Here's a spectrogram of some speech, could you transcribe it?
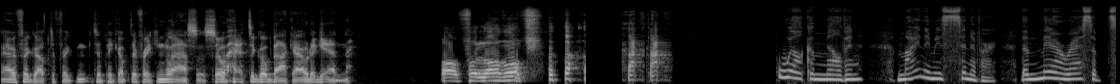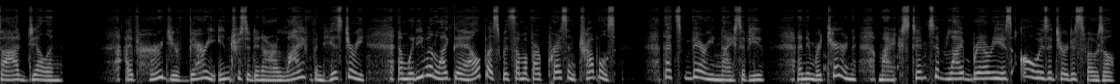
I forgot to freaking to pick up the freaking glasses, so I had to go back out again. Oh, for love of. Welcome, Melvin. My name is Cinnabar, the mayoress of Tsad Jellin. I've heard you're very interested in our life and history and would even like to help us with some of our present troubles. That's very nice of you, and in return, my extensive library is always at your disposal.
